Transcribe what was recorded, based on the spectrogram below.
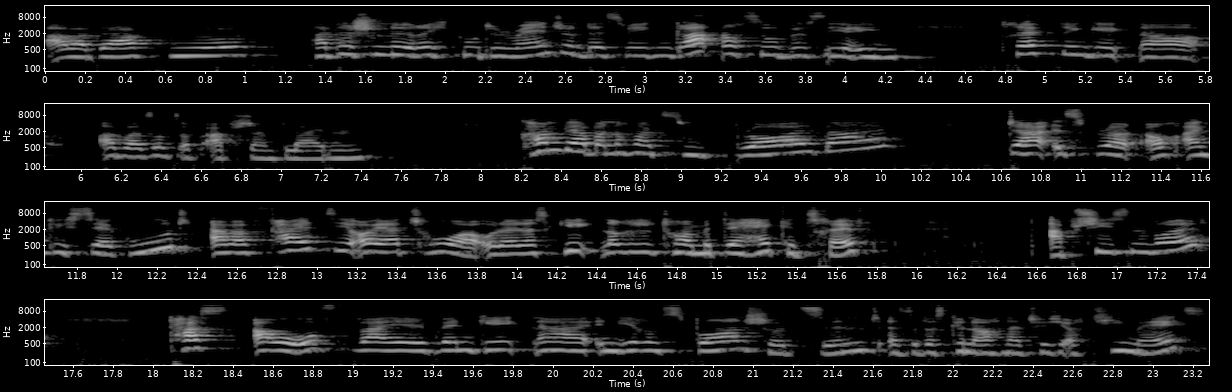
aber dafür hat er schon eine recht gute Range und deswegen gerade noch so, bis ihr ihn trefft, den Gegner, aber sonst auf Abstand bleiben. Kommen wir aber nochmal zu Brawl Ball. Da ist Sprout auch eigentlich sehr gut, aber falls ihr euer Tor oder das gegnerische Tor mit der Hecke trefft, abschießen wollt, passt auf, weil wenn Gegner in ihrem Spawnschutz sind, also das können auch natürlich auch Teammates,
